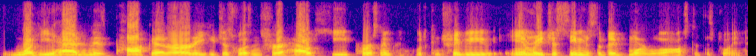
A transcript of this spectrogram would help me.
what he had in his pocket already. He just wasn't sure how he personally would, would contribute. Amri just seems a bit more lost at this point.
